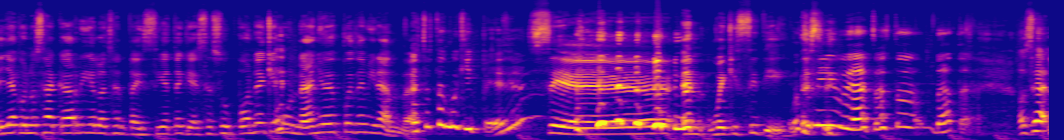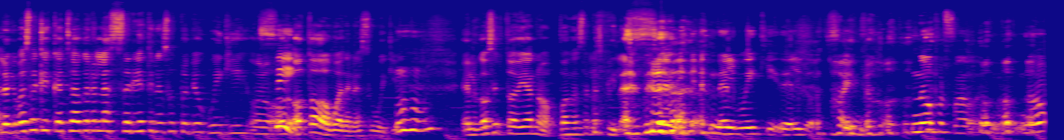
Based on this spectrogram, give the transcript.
Ella conoce a Carrie el 87, que se supone que es un año después de Miranda. ¿esto está en Wikipedia? Sí, en Wikicity. No tenía idea de toda esta data. O sea, lo que pasa es que cachado que ahora las series tienen sus propios wikis, o, Sí. o, o todo puede tener su wiki. El gossip todavía no, pónganse las pilas. en el wiki del Ghost. Ay, no. No, por favor, no, no.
